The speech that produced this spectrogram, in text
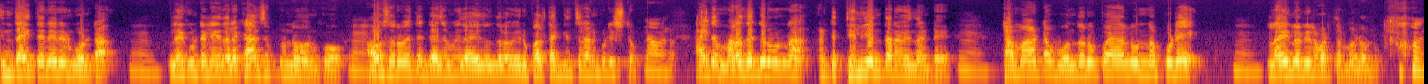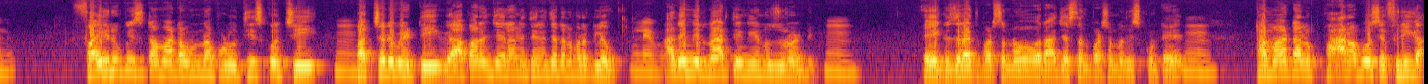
ఇంత అయితేనే నేను కొంటా. లేకుంటే లేదనే కాన్సెప్ట్ ఉన్నావు అనుకో Hmm. అవసరమైతే గజం మీద ఐదు వందలు వెయ్యి రూపాయలు తగ్గించడానికి కూడా ఇష్టం. అయితే మన దగ్గర ఉన్న అంటే తెలియనితనం ఏంటంటే ఉమ్, టమాటా వంద రూపాయలు ఉన్నప్పుడే లైన్లో నిలబడతారు మన వాళ్ళు ఫైవ్ రూపీస్ టమాటా ఉన్నప్పుడు తీసుకొచ్చి పచ్చడి పెట్టి వ్యాపారం చేయాలని తెలివితేటలు మనకు లేవు. అదే మీరు నార్త్ ఇండియన్ చూడండి. ఏ గుజరాత్ పర్సన్ రాజస్థాన్ పర్సన్ తీసుకుంటే టమాటాలు పారబోసే ఫ్రీగా.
